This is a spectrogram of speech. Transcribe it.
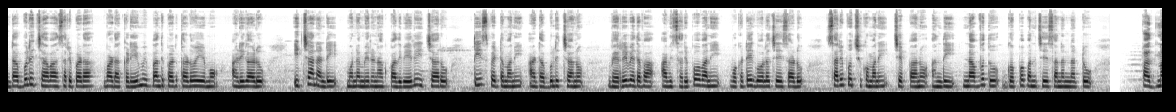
డబ్బులిచ్చావా సరిపడా? వాడు అక్కడేం ఇబ్బంది పడతాడో ఏమో? అడిగాడు. ఇచ్చానండి మొన్న మీరు నాకు పదివేలు ఇచ్చారు. తీసి పెట్టమని ఆ డబ్బులిచ్చాను. వెర్రి విధవ అవి సరిపోవని ఒకటే గోల చేశాడు. సరిపుచ్చుకోమని చెప్పాను అంది. నవ్వుతూ గొప్ప పని చేశానన్నట్టు. పద్మ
